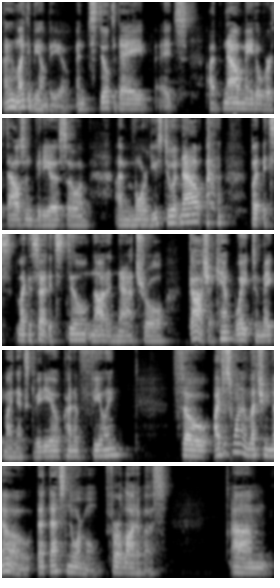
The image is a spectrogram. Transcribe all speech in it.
I didn't like to be on video. And still today, it's, I've now made over a thousand videos. So I'm, I'm more used to it now. but it's, like I said, it's still not a natural, gosh, I can't wait to make my next video kind of feeling. So I just want to let you know that that's normal for a lot of us. Um,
